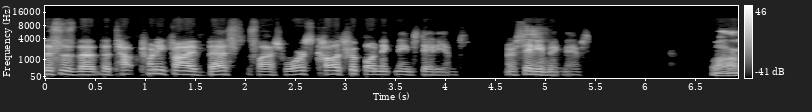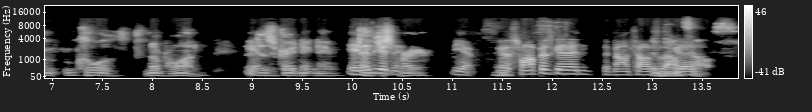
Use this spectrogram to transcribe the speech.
This is the the top 25 best slash worst college football nickname stadiums or stadium nicknames. Well, I'm, I'm cool number one. It Yeah. is a great nickname. It Thank is a good name. Sprayer. Yeah, Yeah. the swamp is good. The bounce house The is bounce good. house.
